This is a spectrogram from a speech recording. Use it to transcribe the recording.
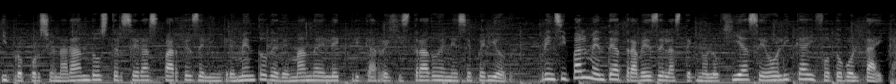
y proporcionarán dos terceras partes del incremento de demanda eléctrica registrado en ese periodo, principalmente a través de las tecnologías eólica y fotovoltaica.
